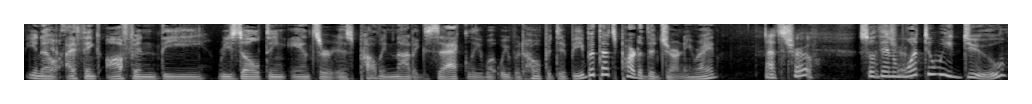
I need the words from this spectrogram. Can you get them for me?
you know, yes. I think often the resulting answer is probably not exactly what we would hope it to be, but that's part of the journey, right? That's true. So that's then true. what do we do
